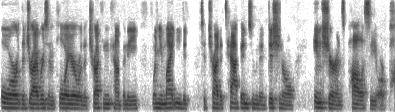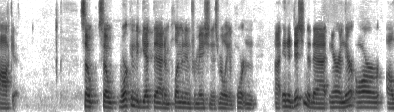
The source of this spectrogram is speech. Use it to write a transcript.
or the driver's employer or the trucking company when you might need to, to try to tap into an additional insurance policy or pocket. So, so working to get that employment information is really important. Uh, in addition to that, Aaron, there are a,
